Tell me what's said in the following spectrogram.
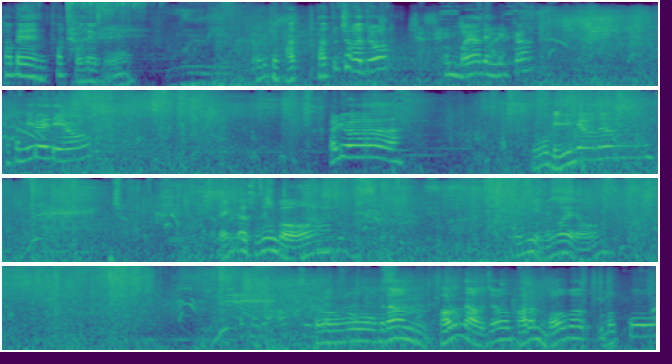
탑엔 탑 보내고 이렇게 다, 다 쫓아가죠? 그럼 뭐 해야 됩니까? 바텀 밀어야 돼요. 빨리 와. 이거 밀면은 랭가 죽은 거 의미 있는 거예요. 그러고 그 다음 바로 나오죠. 바로 먹어 먹고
